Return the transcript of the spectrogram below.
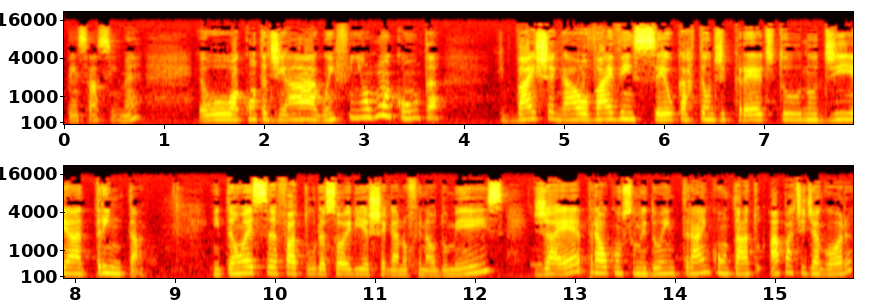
pensar assim, né? Ou a conta de água, enfim, alguma conta que vai chegar ou vai vencer o cartão de crédito no dia 30. Então, essa fatura só iria chegar no final do mês. Já é para o consumidor entrar em contato a partir de agora?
